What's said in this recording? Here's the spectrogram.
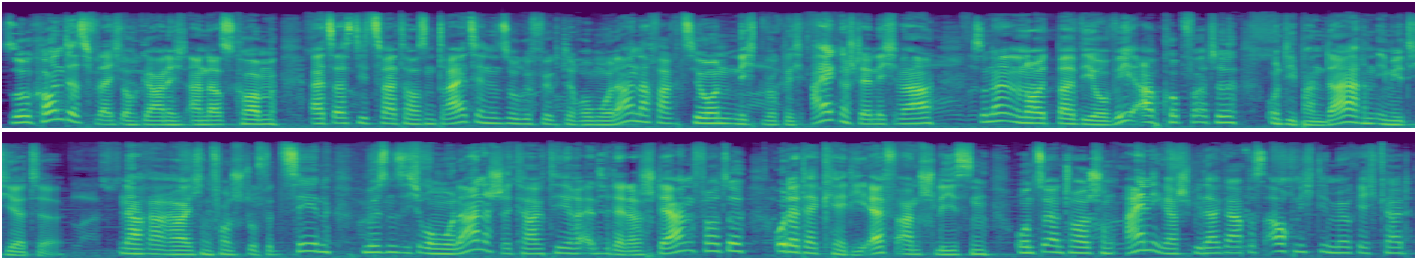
So konnte es vielleicht auch gar nicht anders kommen, als dass die 2013 hinzugefügte Romulaner-Fraktion nicht wirklich eigenständig war, sondern erneut bei WoW abkupferte und die Pandaren imitierte. Nach Erreichen von Stufe 10 müssen sich romulanische Charaktere entweder der Sternenflotte oder der KDF anschließen und zur Enttäuschung einiger Spieler gab es auch nicht die Möglichkeit,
